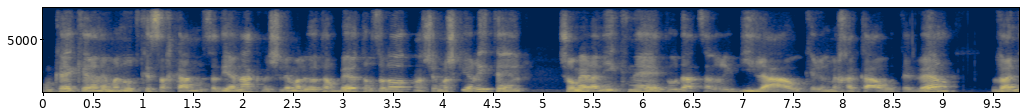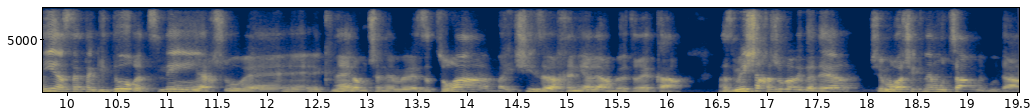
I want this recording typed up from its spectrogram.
אוקיי? קרן נאמנות כשחקן מוסדי ענק משלם עלויות הרבה יותר זולות מאשר משקיע ריטייל שאומר אני אקנה תעודת סל רגילה או קרן מחקה או whatever ואני אעשה את הגידור אצלי איכשהו אה, אה, אקנה לא משנה באיזה צורה באישי זה אכן יעלה הרבה יותר יקר אז מי שחשוב לו לגדר שמראש יקנה מוצר מגודר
